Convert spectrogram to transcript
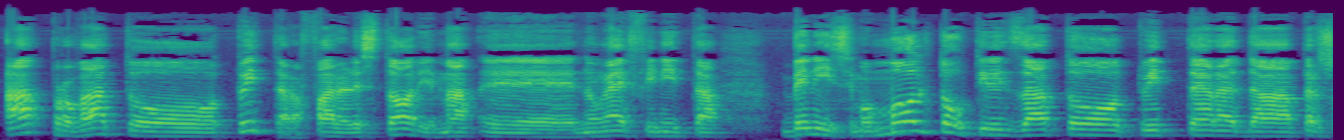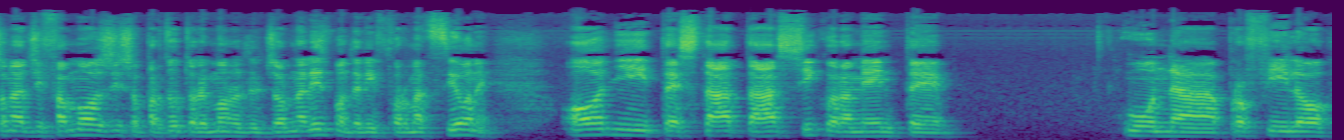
ha provato Twitter a fare le storie, ma eh, non è finita benissimo. Molto utilizzato Twitter da personaggi famosi, soprattutto nel mondo del giornalismo, dell'informazione. Ogni testata ha sicuramente un uh, profilo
